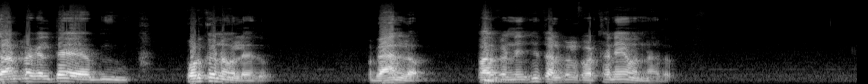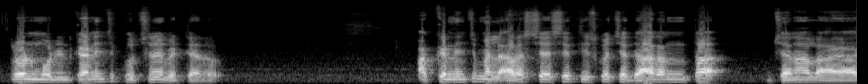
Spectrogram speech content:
దాంట్లోకి వెళ్తే పడుకోనివ్వలేదు. వ్యాన్లో. పదకొండు నుంచి తలుపులు కొడతానే ఉన్నారు. రెండు మూడింటి కాడి నుంచి కూర్చునే పెట్టారు. అక్కడి నుంచి మళ్ళీ అరెస్ట్ చేసి తీసుకొచ్చే దారంతా జనాలు ఆ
